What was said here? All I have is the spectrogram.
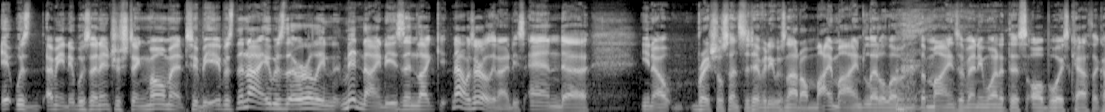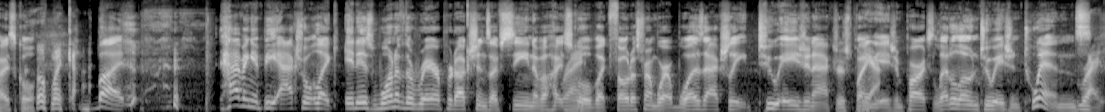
it was I mean it was an interesting moment to be it was the ni- it was the early mid 90s and like no it was early 90s and uh you know racial sensitivity was not on my mind let alone the minds of anyone at this all boys Catholic high school Oh my God. but having it be actual like it is one of the rare productions I've seen of a high school Right. like photos from where it was actually two Asian actors playing Yeah. the Asian parts let alone two Asian twins Right.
